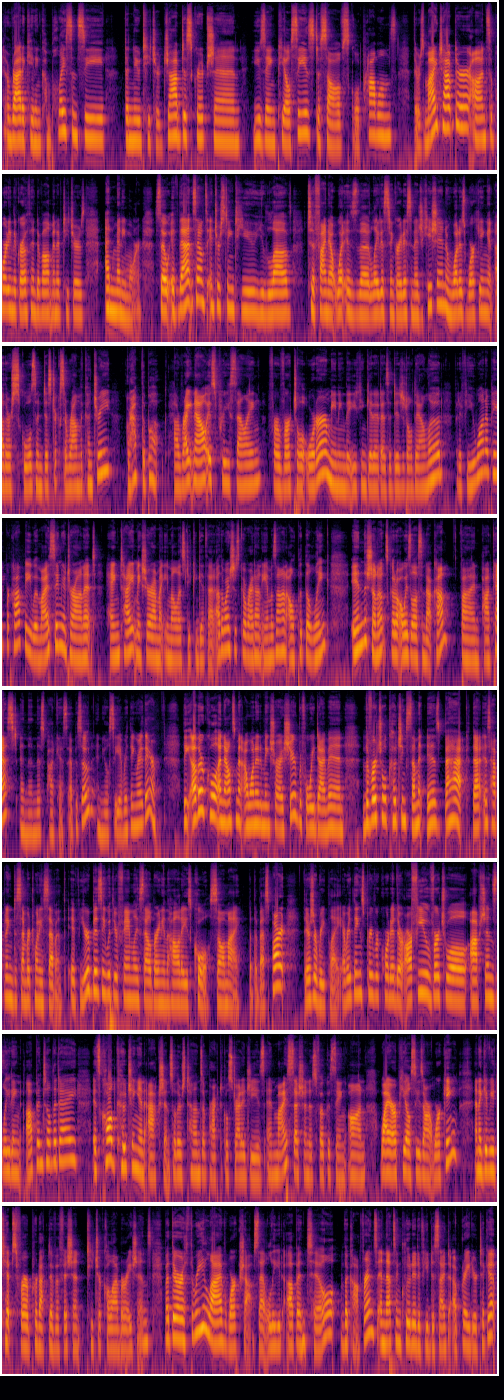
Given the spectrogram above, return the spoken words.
eradicating complacency, the new teacher job description, using PLCs to solve school problems. There's my chapter on supporting the growth and development of teachers, and many more. So, if that sounds interesting to you, you love to find out what is the latest and greatest in education and what is working at other schools and districts around the country, grab the book. Uh, right now, it's pre selling for virtual order, meaning that you can get it as a digital download. But if you want a paper copy with my signature on it, hang tight. Make sure on my email list you can get that. Otherwise, just go right on Amazon. I'll put the link in the show notes. Go to alwaysalesson.com find podcast and then this podcast episode, and you'll see everything right there. The other cool announcement I wanted to make sure I shared before we dive in the virtual coaching summit is back. That is happening December 27th. If you're busy with your family celebrating the holidays, cool, so am I. But the best part, there's a replay. Everything's pre recorded. There are a few virtual options leading up until the day. It's called Coaching in Action. So there's tons of practical strategies. And my session is focusing on why our PLCs aren't working. And I give you tips for productive, efficient teacher collaborations. But there are three live workshops that lead up until the conference. And that's included if you decide to upgrade your ticket.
